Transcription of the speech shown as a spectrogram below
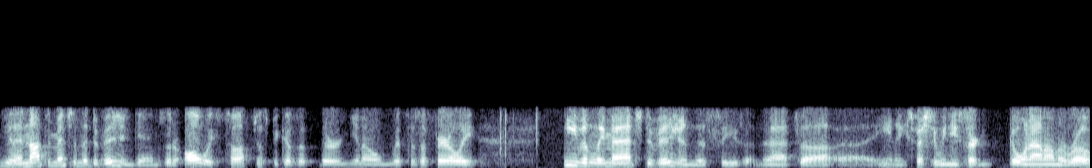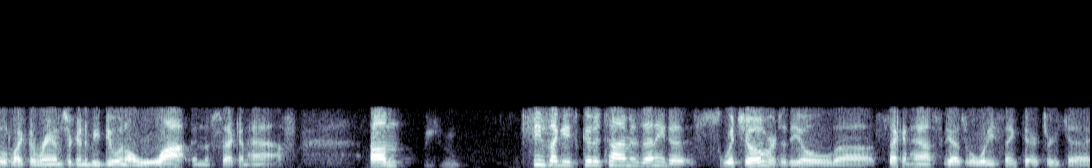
you know, not to mention the division games that are always tough, just because they're, you know, this is a fairly evenly matched division this season. That's uh, uh you know, especially when you start going out on the road, like the Rams are going to be doing a lot in the second half. Um, seems like as good a time as any to switch over to the old uh second half schedule. What do you think there, 3K?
